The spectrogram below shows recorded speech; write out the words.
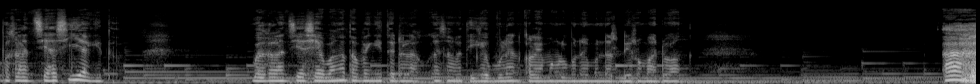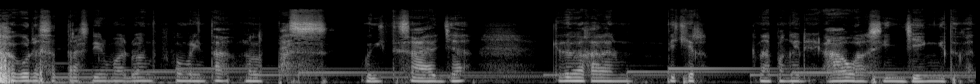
bakalan sia-sia gitu. Bakalan sia-sia banget apa yang kita udah lakukan sama tiga bulan kalau emang lu bener-bener di rumah doang. Ah gue udah stres di rumah doang tapi pemerintah melepas begitu saja. Kita bakalan pikir kenapa nggak dari awal sih jing gitu kan?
